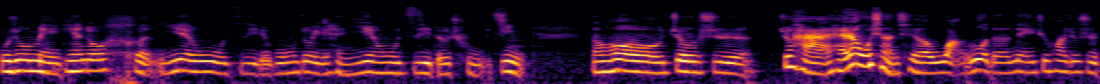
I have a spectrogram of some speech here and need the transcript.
我就每天都很厌恶自己的工作，也很厌恶自己的处境，然后就是就还还让我想起了网络的那一句话，就是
